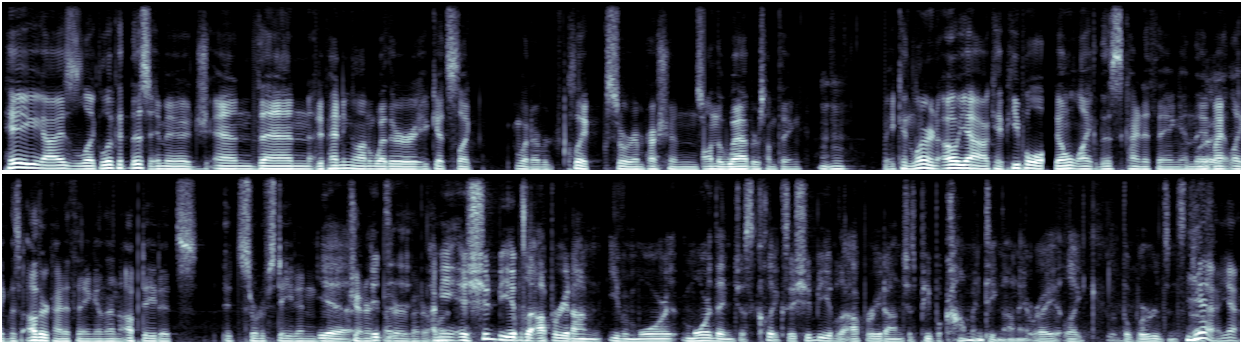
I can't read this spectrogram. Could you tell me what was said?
"Hey guys, like look at this image." And then depending on whether it gets like whatever clicks or impressions on the web or something, Mhm. It can learn, "Oh yeah, okay, people don't like this kind of thing and they Right. might like this other kind of thing." And then update its its sort of state and Yeah, generate better and better. I art. mean, it should be able to operate on even more more than just clicks. It should be able to operate on just people commenting on it, right? Like the words and stuff. Yeah, yeah,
